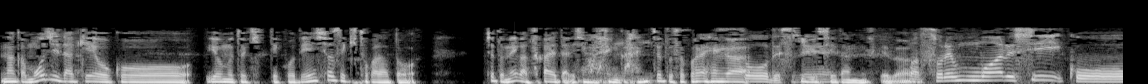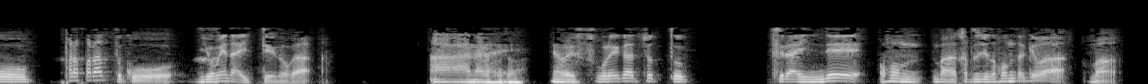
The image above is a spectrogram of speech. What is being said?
なんか文字だけをこう、読むときって、こう、電子書籍とかだと、ちょっと目が疲れたりしませんか、うんちょっとそこら辺が、そうです危惧してね。たんですけど。まあ、それもあるし、こう、パラパラっとこう、読めないっていうのが、ああ、なるほど。はいやっぱりそれがちょっと辛いんで、本、まあ、活字の本だけは、まあ、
